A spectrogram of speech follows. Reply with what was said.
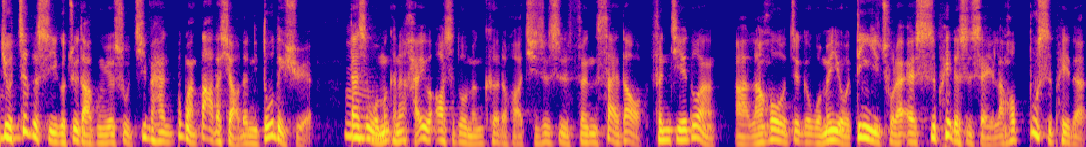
就这个是一个最大公约数，基本上不管大的小的你都得学。但是我们可能还有二十多门课的话，其实是分赛道、分阶段啊，然后这个我们有定义出来，哎，适配的是谁，然后不适配的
